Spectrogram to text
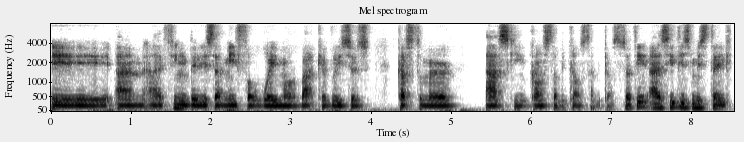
uh, and I think there is a need for way more market research, customer asking constantly, constantly, constantly. So I think I see this mistake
